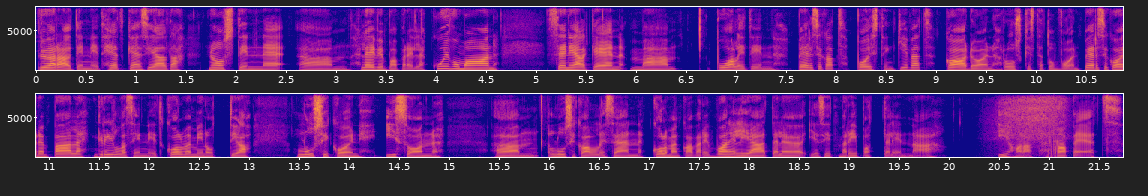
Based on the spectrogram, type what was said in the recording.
Pyöräytin niitä hetken sieltä, nostin ne ähm, leivinpaperille kuivumaan. Sen jälkeen mä puolitin persikat, poistin kivet, kaadoin ruskistetun voin persikoiden päälle, grillasin niitä kolme minuuttia, lusikoin ison äm, lusikallisen kolmen kaverin vaniljäätelöä ja sitten mä ripottelin nämä ihanat rapeet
